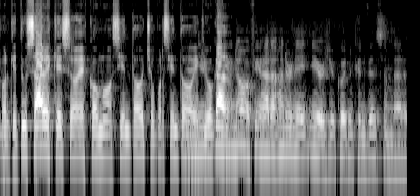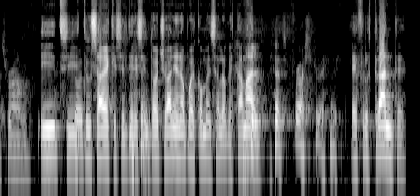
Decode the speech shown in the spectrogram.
Porque tú sabes que eso es como 108% And you- equivocado. You know if you had 108 years, you couldn't convince them that it's wrong. Y si tú sabes que si él tiene 108 años no puedes convencerlo que está mal. it's frustrating. Es frustrante.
